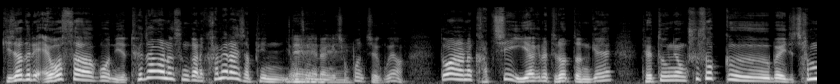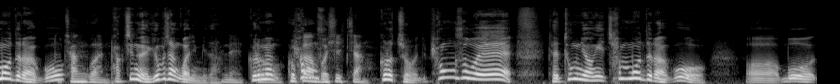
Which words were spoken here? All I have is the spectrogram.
기자들이 에워싸고 이제 퇴장하는 순간에 카메라에 잡힌 네, 영상이라는 네. 게첫 번째고요. 또 하나는 같이 이야기를 들었던 게 대통령 수석급의 이제 참모들하고 장관. 박진우 외교부 장관입니다. 네, 그러면 또 국가안보실장. 그렇죠. 평소에 대통령이 참모들하고 어 뭐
